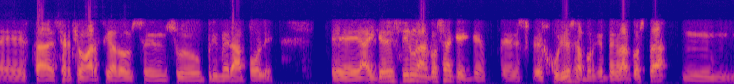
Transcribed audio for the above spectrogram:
eh, está Sergio García Dols en su primera pole. Eh, hay que decir una cosa que, que es, es curiosa, porque Pedro Acosta mm,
